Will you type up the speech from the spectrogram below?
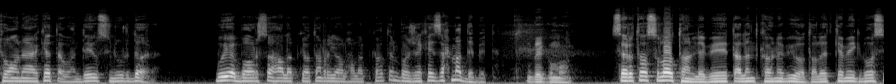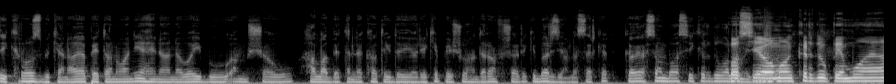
توانایەکەت ئەوەندەی و سنووردارە بۆیە بارسە هەڵە بکاتن ریال هەڵە بکاتن باژەکەی زەحمە دەبێت بگومان سەرتا سلااوان لەبێت ئەلند کانەبیەوە دەڵێت کەمێک باسی کرۆز بکەن ئایا پێتانوانیە هێنانەوەی بوو ئەم شەو هەڵا بێتن لە کاتێک دەیارێکە پێش و هەندران فشارێکی بەرزیان لەسەر کرد کەسان باسی کردو باسیەوەمان کرد و پێم وایە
